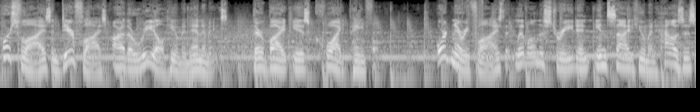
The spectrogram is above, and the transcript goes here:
Horseflies and deerflies are the real human enemies. Their bite is quite painful. Ordinary flies that live on the street and inside human houses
